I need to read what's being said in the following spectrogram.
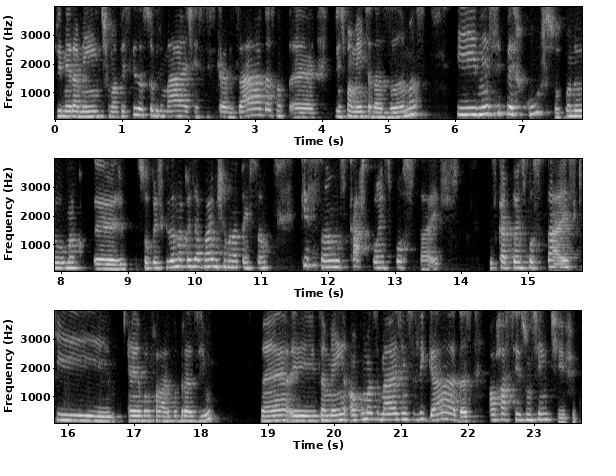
primeiramente, uma pesquisa sobre imagens escravizadas, é, principalmente a das amas, e nesse percurso, quando uma, é, estou pesquisando, uma coisa vai me chamando a atenção, que são os cartões postais. Os cartões postais que é, vão falar do Brasil, né, e também algumas imagens ligadas ao racismo científico.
